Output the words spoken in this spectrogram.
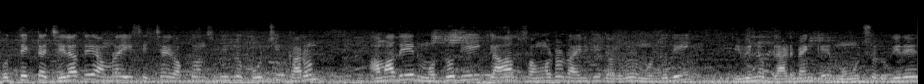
প্রত্যেকটা জেলাতে আমরা এই স্বেচ্ছায় রক্তদান শিবিরগুলো করছি। কারণ আমাদের মধ্য দিয়েই ক্লাব, সংগঠন, রাজনৈতিক দলগুলোর মধ্য দিয়েই বিভিন্ন ব্লাড ব্যাংকে মুমূর্ষ রোগীদের,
